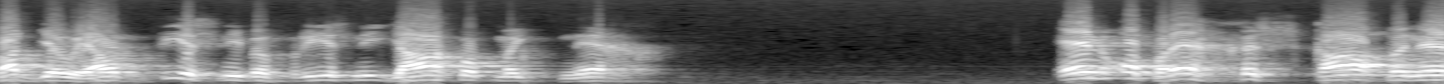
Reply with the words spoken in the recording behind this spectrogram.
wat jou help wees nie bevrees nie Jakob my knegg en opreg geskapene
